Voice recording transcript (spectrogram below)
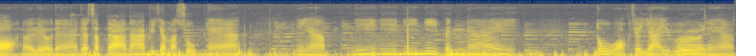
บอกหน่อยเร็วนะฮะเดี๋ยวสัปดาห์หน้าพี่จะมาสุ่มนะฮะนี่ครับนี่นี่นี่นี่เป็นไง ตู้ออกจะใหญ่เวอร์นะครับ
